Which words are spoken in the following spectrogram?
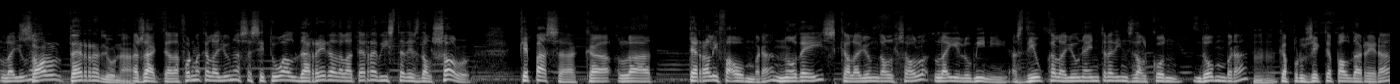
la Lluna... Sol, terra, lluna. Exacte, de forma que la Lluna se situa al darrere de la Terra vista des del Sol. Què passa? Que la Terra li fa ombra, no deix que la llum del Sol la il·lumini. Es diu que la Lluna entra dins del con d'ombra que projecta pel darrere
